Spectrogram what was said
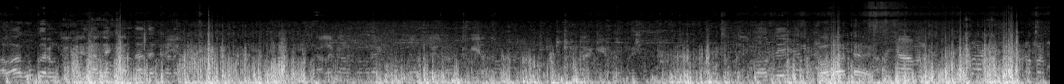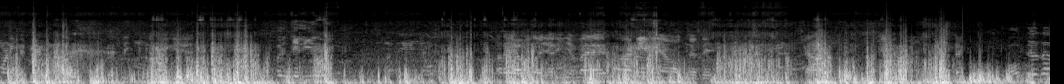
ਹਵਾ ਕੋ ਕਰੂੰਗੀ ਮੇਰੇ ਨਾਲ ਚੱਲਦਾ ਦੱਖਣ ਕੱਲ ਕਣਕ ਮਰਾ ਫੇਰ ਤਾਂ ਆ ਕੇ ਬਹੁਤ ਤੇਜ਼ ਆ। ਬਹੁਤ ਸ਼ਾਮ ਨੂੰ ਨੰਬਰ ਪਾਣੀ ਲੱਗਿਆ ਪਰ ਚੱਲੀ ਉਹ ਅਰੇ ਆ ਬਤਾ ਯਾਰ ਇਹ ਮੈਂ ਆ ਕੇ ਗਿਆ ਉੱਥੇ ਤੇ ਸ਼ਾਮ ਨੂੰ ਬਹੁਤੇ ਦਾ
